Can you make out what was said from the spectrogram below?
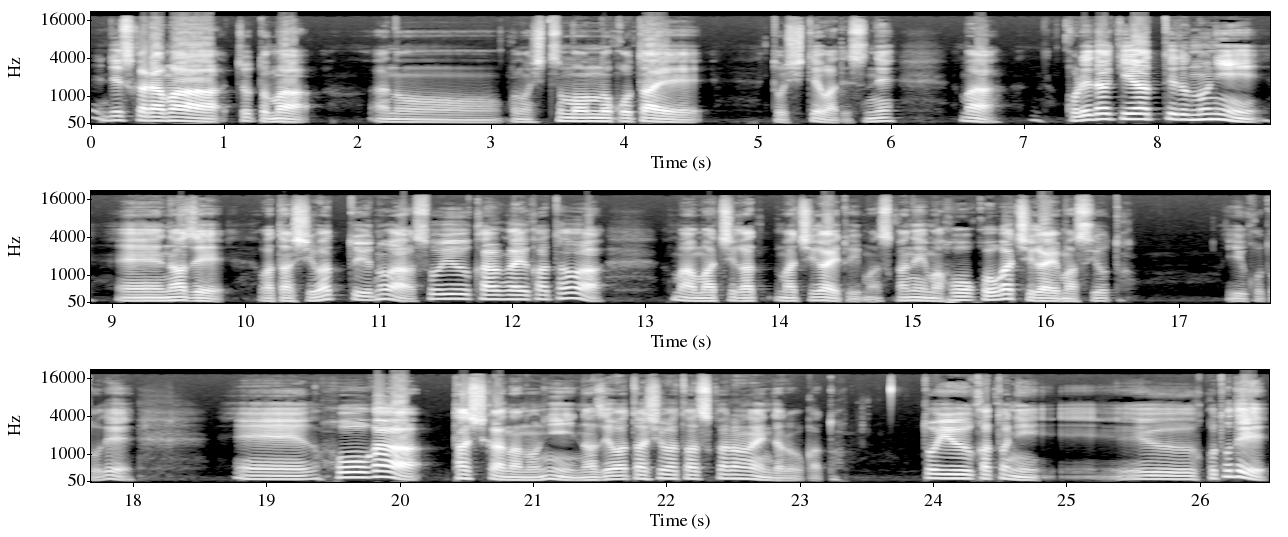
ですから、まあ、ちょっとまあ、あのー、この質問の答えとしてはですね、まあ、これだけやってるのに、えー、なぜ私はというのは、そういう考え方は、まあ間違、間違いと言いますかね、まあ方向が違いますよと。いうことで、えー、法が確かなのになぜ私は助からないんだろうかと。という方に、いうことで、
